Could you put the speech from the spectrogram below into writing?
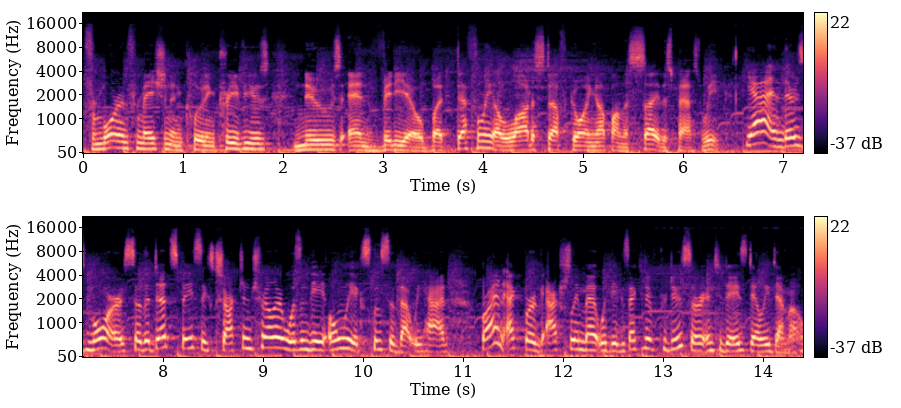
for more information, including previews, news, and video. But definitely a lot of stuff going up on the site this past week. Yeah, and there's more. So the Dead Space Extraction trailer wasn't the only exclusive that we had. Brian Ekberg actually met with the executive producer in today's daily demo.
